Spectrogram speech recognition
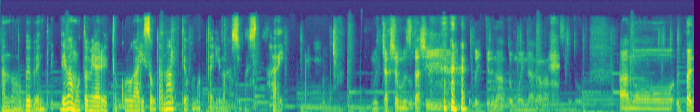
あの部分ででは求められるところがありそうだなって思ったりはしました。はい、むちゃくちゃ難しいこと言ってるなと思いながらなんですけど、あのーやっぱり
